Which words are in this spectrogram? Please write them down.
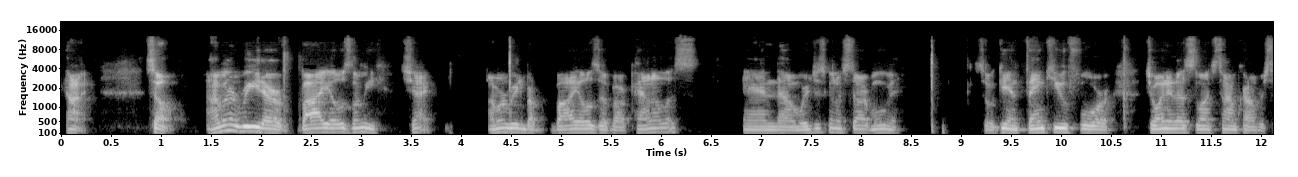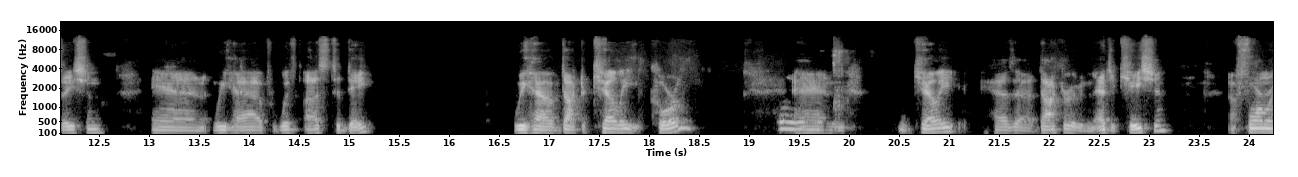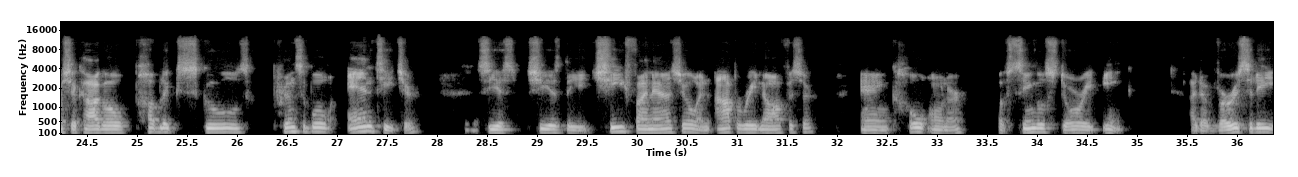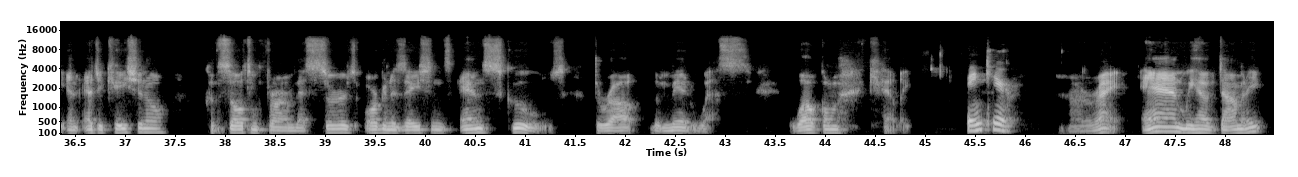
All right. So i'm going to read our bios. Let me check I'm gonna read about bios of our panelists and um, we're just gonna start moving. So again, thank you for joining us lunchtime conversation. And we have with us today, we have Dr. Kelly Corley. And Kelly has a doctorate in education, a former Chicago public schools principal and teacher. She is, she is the chief financial and operating officer and co-owner of Single Story Inc., a diversity and educational consulting firm that serves organizations and schools throughout the Midwest. Welcome, Kelly. Thank you. All right. And we have Dominique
